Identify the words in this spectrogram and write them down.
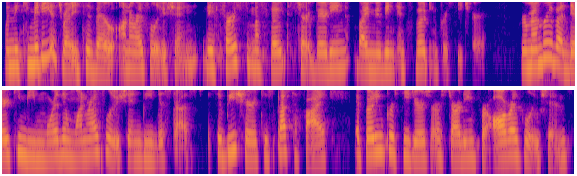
When the committee is ready to vote on a resolution, they first must vote to start voting by moving its voting procedure. Remember that there can be more than one resolution being discussed, so be sure to specify if voting procedures are starting for all resolutions,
